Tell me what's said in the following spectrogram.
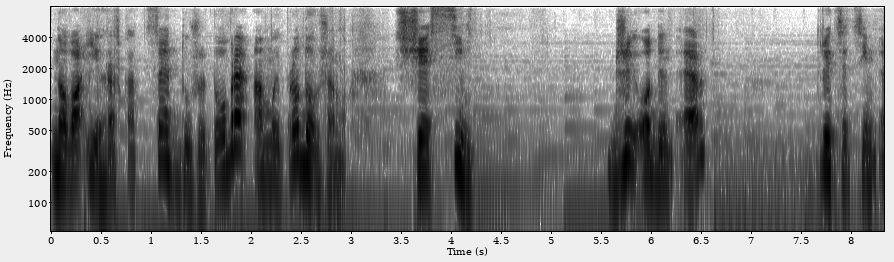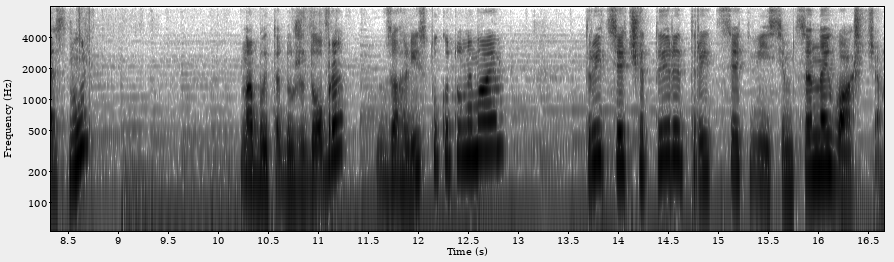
нова іграшка. Це дуже добре, а ми продовжимо ще 7 G1R 37S0. Набита дуже добре. Взагалі стукоту немає. 34-38. Це найважча.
